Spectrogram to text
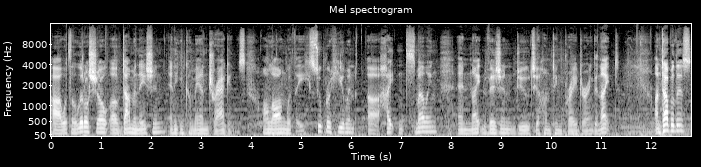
uh, with a little show of domination and he can command dragons, along with a superhuman uh, heightened smelling and night vision due to hunting prey during the night. On top of this,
